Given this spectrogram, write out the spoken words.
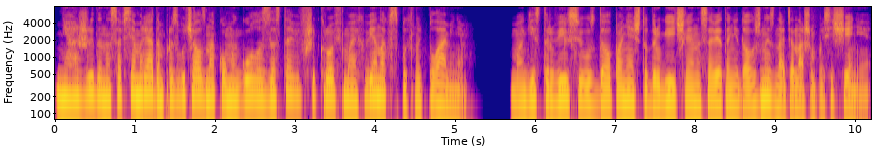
Неожиданно совсем рядом прозвучал знакомый голос, заставивший кровь в моих венах вспыхнуть пламенем. Магистр Вильсиус дал понять, что другие члены Совета не должны знать о нашем посещении.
